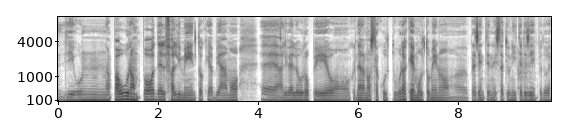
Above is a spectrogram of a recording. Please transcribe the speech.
di una paura un po' del fallimento che abbiamo eh, a livello europeo, nella nostra cultura, che è molto meno eh, presente negli Stati Uniti, ad esempio, dove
